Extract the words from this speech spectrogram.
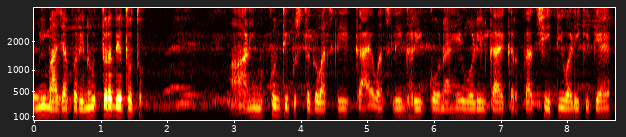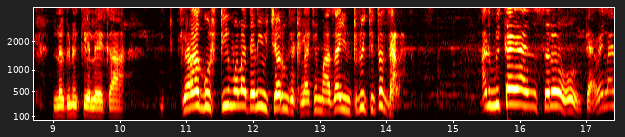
मी माझ्या परीने उत्तरं देत होतो. आणि मग कोणती पुस्तकं वाचली काय वाचली घरी कोण आहे वडील काय करतात शेतीवाडी किती आहे लग्न केलं आहे का? इतक्या गोष्टी मला त्यांनी विचारून घेतला की माझा इंटरव्ह्यू तिथंच झाला. आणि मी काय सरळ हो त्यावेळेला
